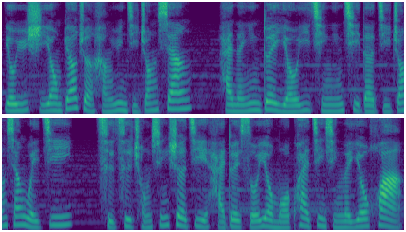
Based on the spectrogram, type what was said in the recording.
由于使用标准航运集装箱，还能应对由疫情引起的集装箱危机。此次重新设计还对所有模块进行了优化，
